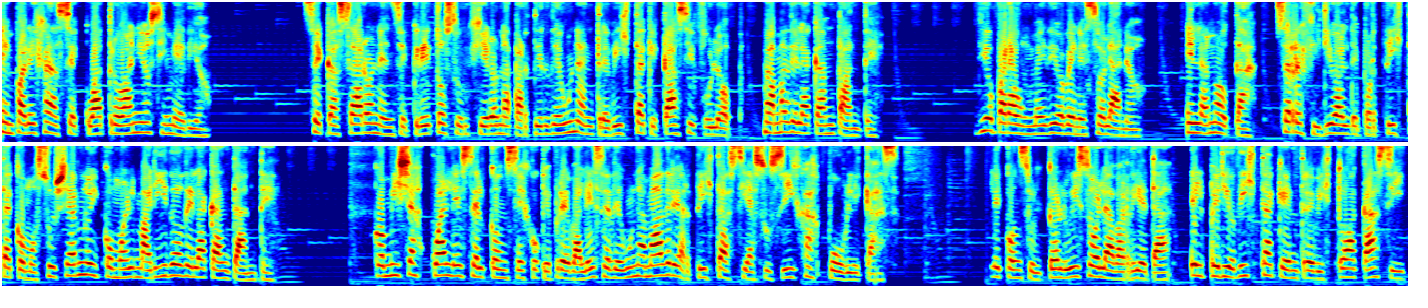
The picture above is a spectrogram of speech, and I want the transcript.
en pareja hace cuatro años y medio, se casaron en secreto surgieron a partir de una entrevista que Casi Fulop, mamá de la cantante, dio para un medio venezolano. En la nota, se refirió al deportista como su yerno y como el marido de la cantante. Comillas, ¿cuál es el consejo que prevalece de una madre artista hacia sus hijas públicas? Le consultó Luis Olavarrieta, el periodista que entrevistó a Casi,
